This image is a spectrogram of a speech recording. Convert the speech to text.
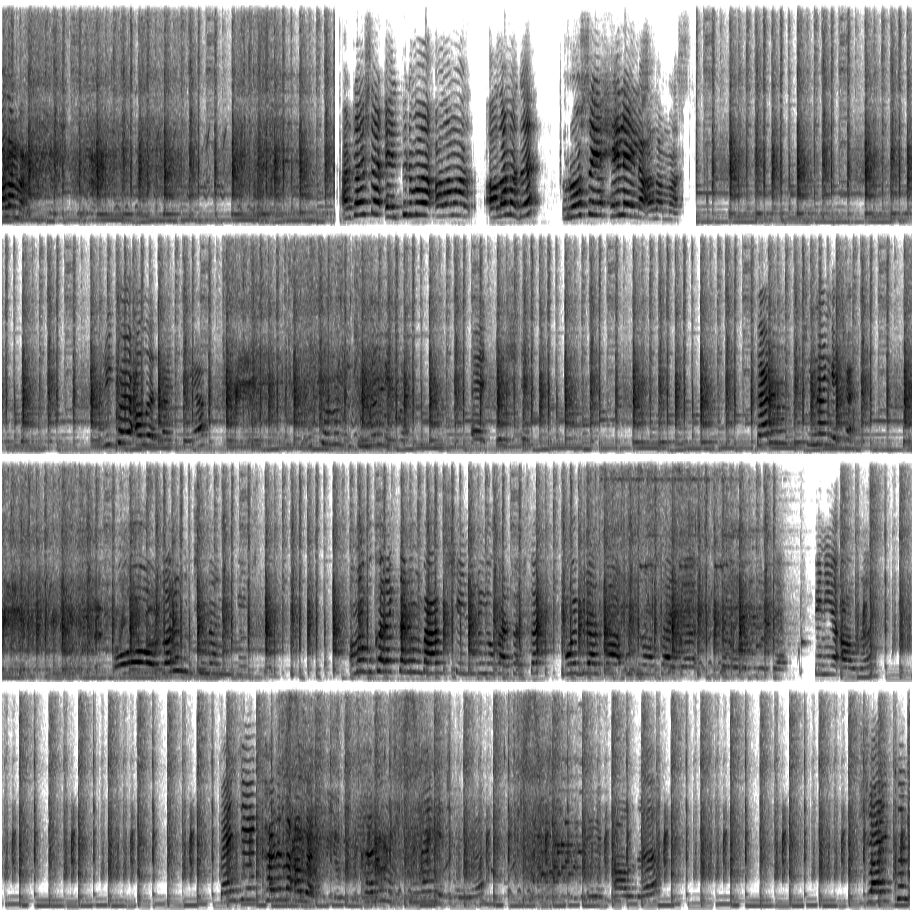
Alır. Alamaz. Arkadaşlar El Primo'yu alama, alamadı. Rosa'yı hele ile alamaz. Rico'yu alır bence ya. Rico'nun içinden geçer. Evet geçti. Darren'ın içinden geçer. Oo, Darren içinden geçti. Ama bu karakterin bazı şeyleri yok arkadaşlar. Boy biraz daha uzun olsaydı güzel olabilirdi. Beni aldı. Bence Karıl'ı alır. Karıl'ın içinden geçiyor. Evet aldı. Jayk'ın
